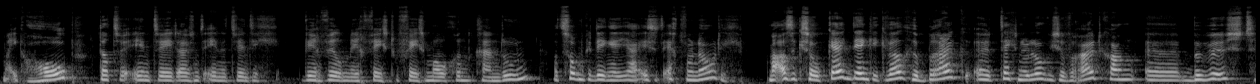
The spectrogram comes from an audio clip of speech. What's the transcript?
Maar ik hoop dat we in 2021 weer veel meer face-to-face mogen gaan doen. Want sommige dingen, ja, is het echt voor nodig. Maar als ik zo kijk, denk ik wel, gebruik uh, technologische vooruitgang uh, bewust.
